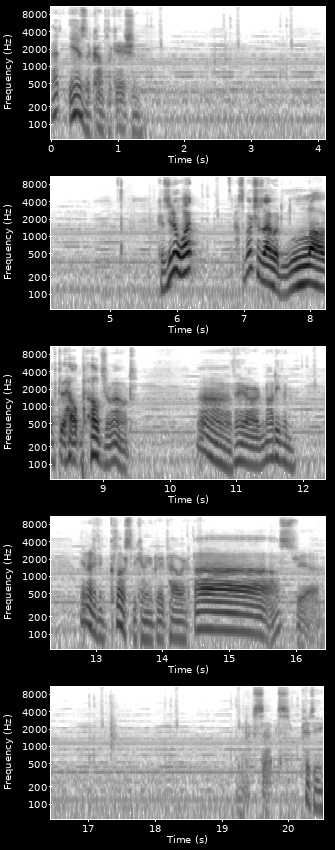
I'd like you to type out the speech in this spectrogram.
That is a complication. Because you know what? As much as I would love to help Belgium out, ah, they are not even... They're not even close to becoming a great power. Uh, Austria. Accept. Pity.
